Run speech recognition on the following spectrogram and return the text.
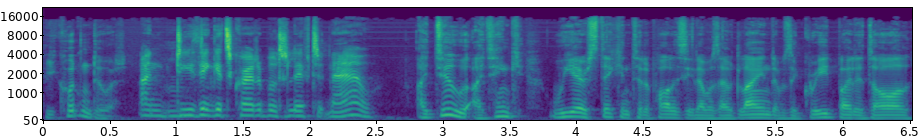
You couldn't do it. And do you think it's credible to lift it now? I do. I think we are sticking to the policy that was outlined, that was agreed by the Dáil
